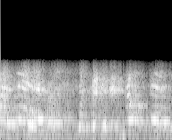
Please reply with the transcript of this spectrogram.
nothing there.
